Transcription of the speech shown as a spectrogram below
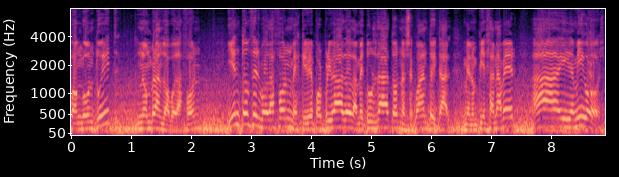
pongo un tweet nombrando a Vodafone. Y entonces Vodafone me escribe por privado, dame tus datos, no sé cuánto y tal. Me lo empiezan a ver. ¡Ay, amigos!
